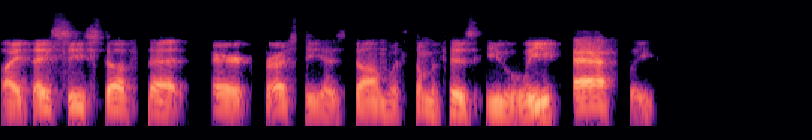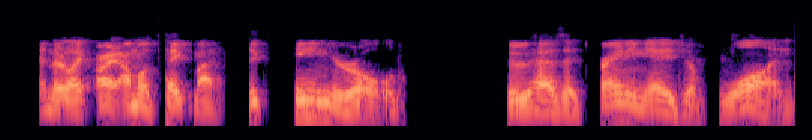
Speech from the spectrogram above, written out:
Like they see stuff that Eric Cressey has done with some of his elite athletes. And they're like, all right, I'm going to take my 16 year old who has a training age of one,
